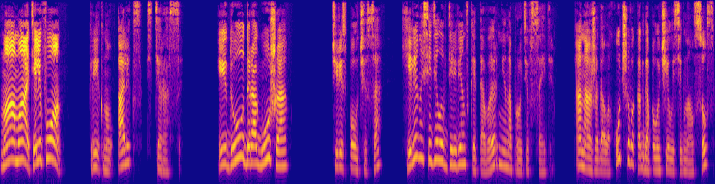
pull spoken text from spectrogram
«Мама, телефон!» — крикнул Алекс с террасы. «Иду, дорогуша!» Через полчаса Хелена сидела в деревенской таверне напротив Сэдди. Она ожидала худшего, когда получила сигнал СОС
